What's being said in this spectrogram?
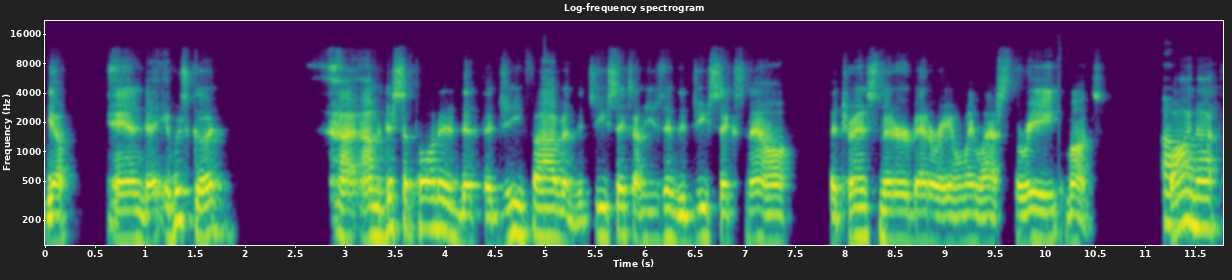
Yep, and uh, it was good. I, I'm disappointed that the G5 and the G6. I'm using the G6 now. The transmitter battery only lasts three months. Why oh. not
